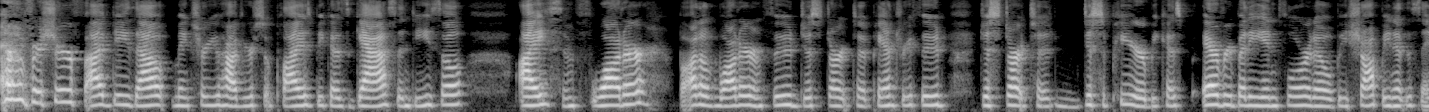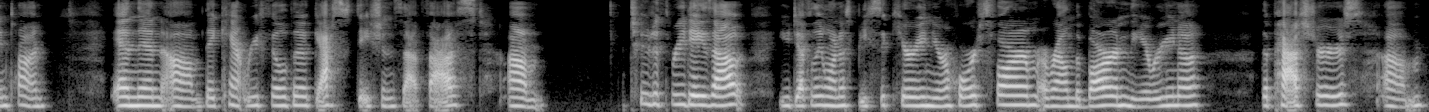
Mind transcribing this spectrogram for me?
for sure, five days out, make sure you have your supplies because gas and diesel, ice and water, bottled water and food just start to pantry food just start to disappear because everybody in Florida will be shopping at the same time. And then um, they can't refill the gas stations that fast. Um, two to three days out, you definitely want to be securing your horse farm around the barn, the arena, the pastures. Um,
